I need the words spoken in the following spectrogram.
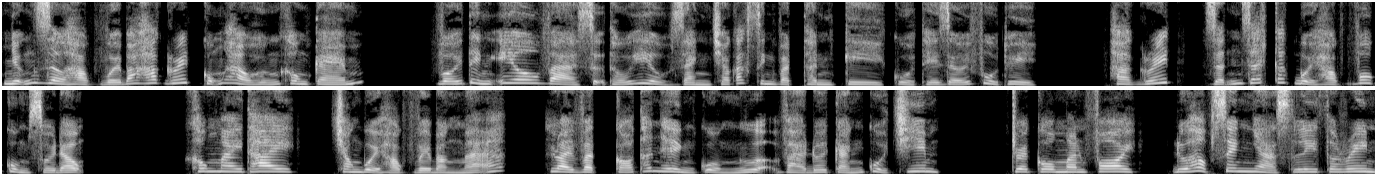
Những giờ học với bác Hagrid cũng hào hứng không kém. Với tình yêu và sự thấu hiểu dành cho các sinh vật thần kỳ của thế giới phù thủy, Hagrid dẫn dắt các buổi học vô cùng sôi động. Không may thay, trong buổi học về bằng mã, loài vật có thân hình của ngựa và đôi cánh của chim, Draco Malfoy, đứa học sinh nhà Slytherin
